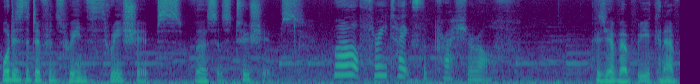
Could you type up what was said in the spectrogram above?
What is the difference between three ships versus two ships? Well, three takes the pressure off. Because you have a, you can have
